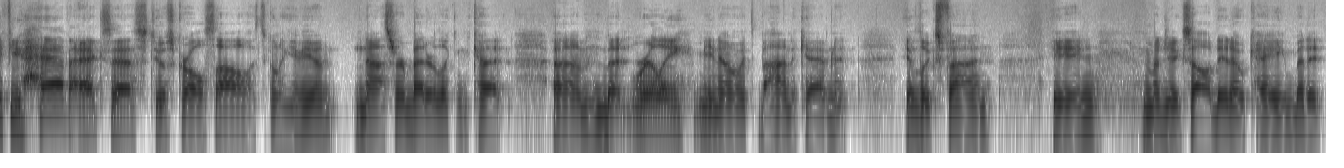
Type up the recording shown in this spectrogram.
If you have access to a scroll saw, it's going to give you a nicer, better looking cut. Um, but really, you know, it's behind a cabinet. It looks fine. And my jigsaw did okay, but it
